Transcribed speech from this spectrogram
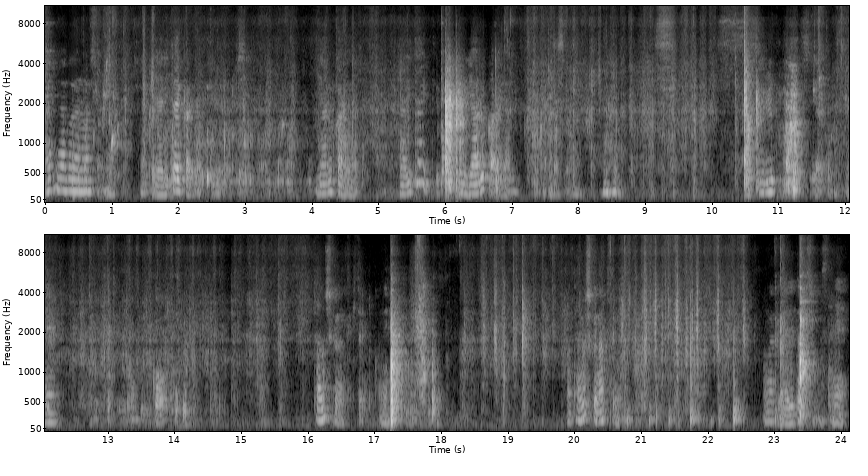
だいぶなくなりましたね。なんかやりたいからやってるし、やるからやる。やりたいっていうか、でもやるからやるっていう感じですよね。するって話やってますね。結構、楽しくなってきたりとかね。まあ、楽しくなくても、なんかやれたりしますね。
